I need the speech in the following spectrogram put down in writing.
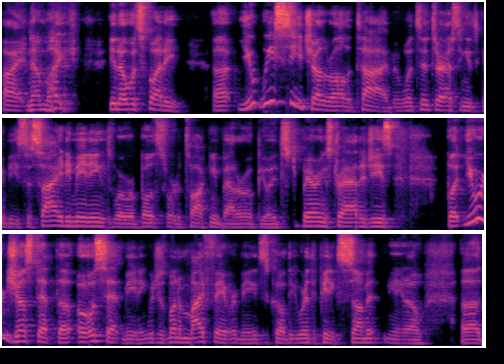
All right. Now, Mike, you know what's funny? Uh, you we see each other all the time, and what's interesting is it can be society meetings where we're both sort of talking about our opioid sparing strategies. But you were just at the OSET meeting, which is one of my favorite meetings. It's called the Orthopedic Summit, you know, uh,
